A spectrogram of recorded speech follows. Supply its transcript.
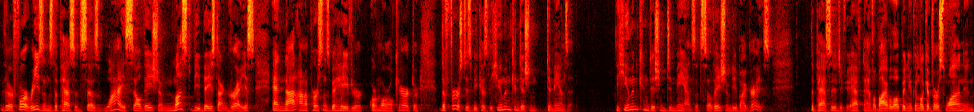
there are four reasons the passage says why salvation must be based on grace and not on a person's behavior or moral character. The first is because the human condition demands it. The human condition demands that salvation be by grace. The passage, if you have to have a Bible open, you can look at verse 1 in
